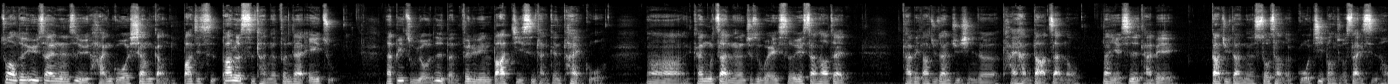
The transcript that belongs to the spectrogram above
中华队预赛呢是与韩国、香港、巴基斯巴勒斯坦的分在 A 组，那 B 组有日本、菲律宾、巴基斯坦跟泰国。那开幕战呢就是为十二月三号在台北大巨蛋举行的台韩大战哦，那也是台北大巨蛋的首场的国际棒球赛事哦。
